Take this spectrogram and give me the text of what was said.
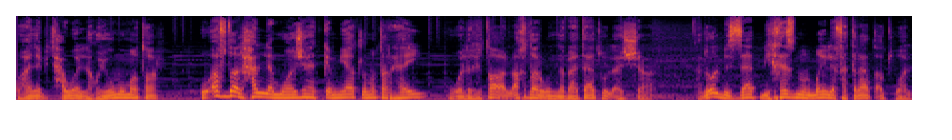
وهذا بيتحول لغيوم ومطر وأفضل حل لمواجهة كميات المطر هي هو الغطاء الأخضر والنباتات والأشجار. هدول بالذات بيخزنوا المي لفترات أطول.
